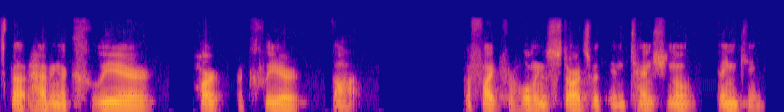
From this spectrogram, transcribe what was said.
it's about having a clear heart, a clear thought. The fight for holiness starts with intentional thinking.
